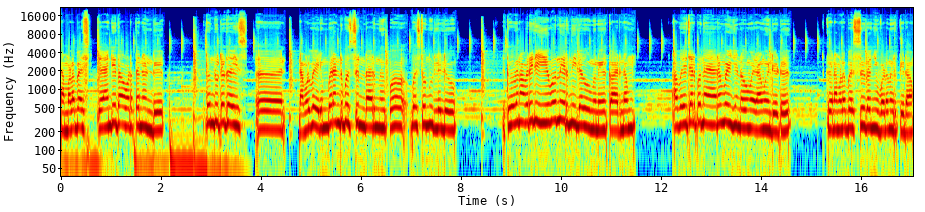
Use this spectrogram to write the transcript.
നമ്മളെ ബസ് സ്റ്റാൻഡ് ഇത് അവിടെ തന്നെ ഉണ്ട്. ഇതെന്തൂട്ടെ ഗൈസ് നമ്മൾ വരുമ്പോൾ രണ്ട് ബസ് ഉണ്ടായിരുന്നു. ഇപ്പോൾ ഒന്നും ഇല്ലല്ലോ. എനിക്ക് തോന്നുന്നു അവർ ലീവ് ഒന്നും ഇരുന്നില്ല തോന്നുന്നു. കാരണം അവർ ചിലപ്പോൾ നേരം വൈകിണ്ടാവും വരാൻ വേണ്ടിയിട്ട്. നമ്മളെ ബസ് ഇതഞ്ഞ് ഇവിടെ നിർത്തിയിടാം.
